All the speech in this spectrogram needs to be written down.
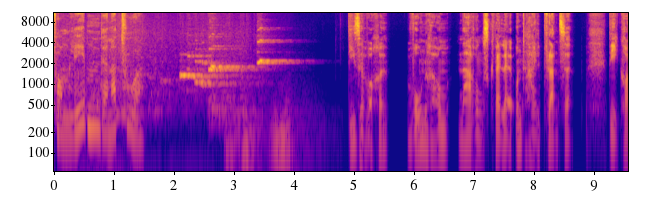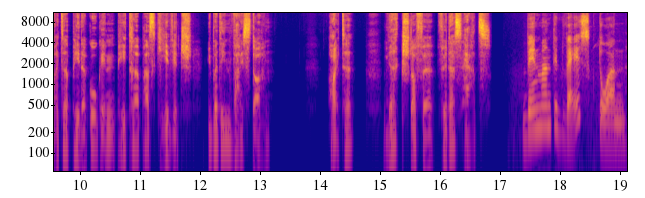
vom Leben der Natur. Diese Woche Wohnraum, Nahrungsquelle und Heilpflanze. Die Kräuterpädagogin Petra Paskiewicz über den Weißdorn. Heute Wirkstoffe für das Herz. Wenn man den Weißdorn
